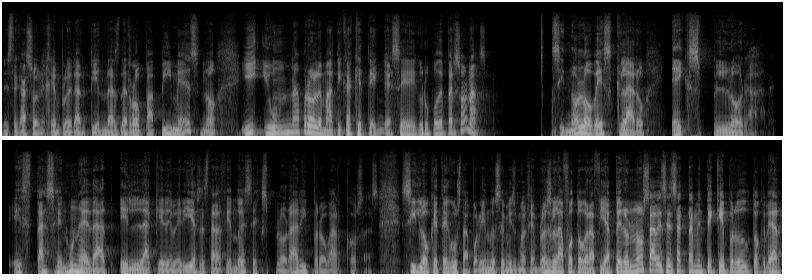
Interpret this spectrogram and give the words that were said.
En este caso el ejemplo eran tiendas de ropa pymes, ¿no? Y, y una problemática que tenga ese grupo de personas. Si no lo ves claro, explora estás en una edad en la que deberías estar haciendo es explorar y probar cosas. Si lo que te gusta, poniendo ese mismo ejemplo, es la fotografía, pero no sabes exactamente qué producto crear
